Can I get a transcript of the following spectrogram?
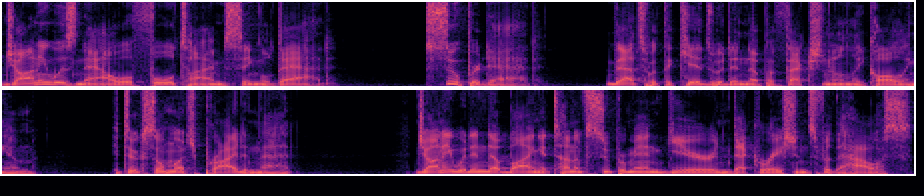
Johnny was now a full time single dad. Super dad. That's what the kids would end up affectionately calling him. He took so much pride in that. Johnny would end up buying a ton of Superman gear and decorations for the house.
